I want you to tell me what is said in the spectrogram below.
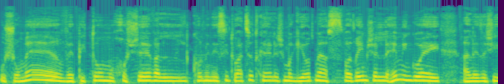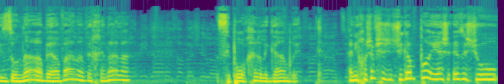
הוא שומר ופתאום הוא חושב על כל מיני סיטואציות כאלה שמגיעות מהספרים של המינגווי, על איזושהי זונה בהוואנה וכן הלאה. סיפור אחר לגמרי. אני חושב ש, שגם פה יש איזשהו,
